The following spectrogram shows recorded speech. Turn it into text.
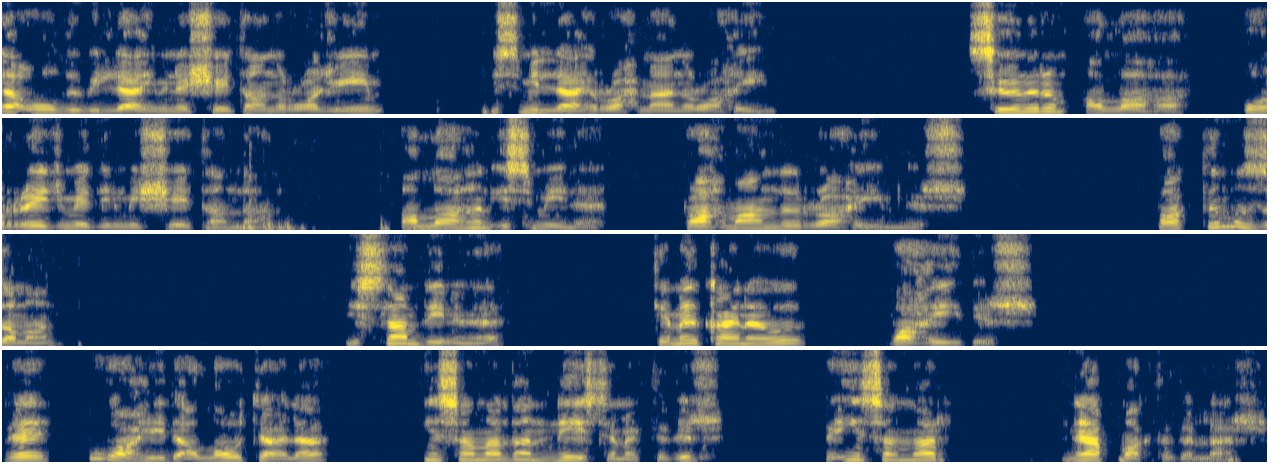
Euzu billahi mineşşeytanirracim. Bismillahirrahmanirrahim. Sığınırım Allah'a, o recmedilmiş şeytandan. Allah'ın ismiyle, Rahmandır, Rahim'dir. Baktığımız zaman İslam dinine temel kaynağı vahiydir. Ve bu vahiyde Allahu Teala insanlardan ne istemektedir ve insanlar ne yapmaktadırlar?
